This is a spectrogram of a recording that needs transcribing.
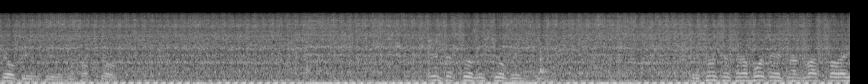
тепленький уже пошел. Этот тоже тепленький. Он сейчас работает на 2,5.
